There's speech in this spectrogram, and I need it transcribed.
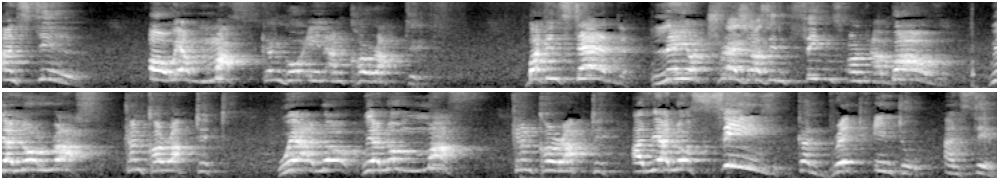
and steal, or where moth can go in and corrupt it. But instead, lay your treasures in things on above, where no rust can corrupt it, where no, where no moth can corrupt it, and where no thieves can break into and steal.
